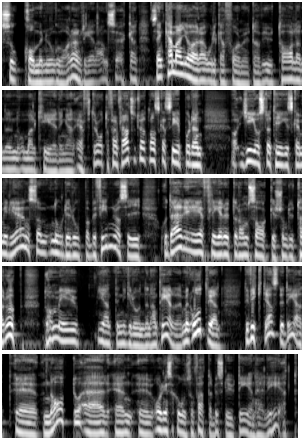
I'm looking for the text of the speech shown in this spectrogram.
så kommer det nog vara en ren ansökan. Sen kan man göra olika former av uttalanden och markeringar efteråt. Och framförallt så tror jag att man ska se på den ja, geostrategiska miljön som Nordeuropa befinner oss i. Och där är flera av de saker som du tar upp, de är ju egentligen i grunden hanterade. Men återigen, det viktigaste är att eh, NATO är en eh, organisation som fattar beslut i enhällighet.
